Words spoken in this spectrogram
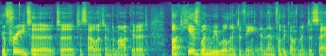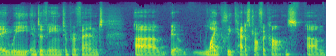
You're free to, to, to sell it and to market it, but here's when we will intervene. And then for the government to say, we intervene to prevent uh, you know, likely catastrophic harms, um,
